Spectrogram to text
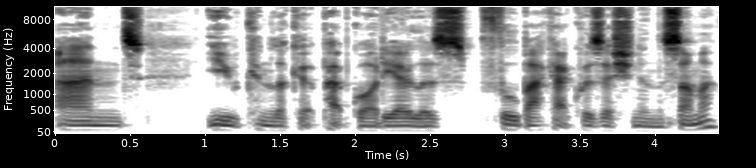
And you can look at Pep Guardiola's fullback acquisition in the summer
